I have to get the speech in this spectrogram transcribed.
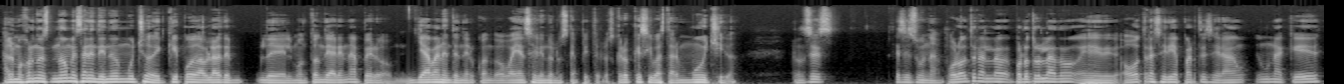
A lo mejor no, me están entendiendo mucho de qué puedo hablar del, montón de arena, pero ya van a entender cuando vayan saliendo los capítulos. Creo que sí va a estar muy chido. Entonces, esa es una. Por otro, por otro lado, eh, otra serie aparte será una que,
